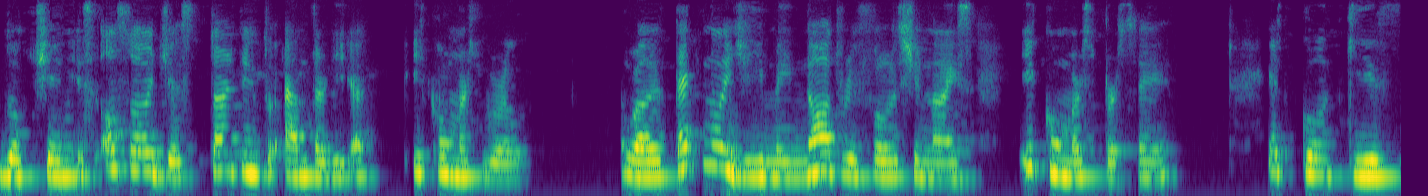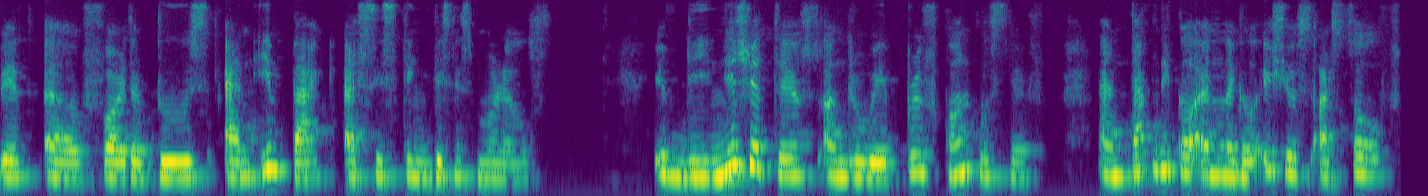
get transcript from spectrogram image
Blockchain is also just starting to enter the e-commerce world. While technology may not revolutionize e-commerce per se, it could give it a further boost and impact assisting business models. If the initiatives underway prove conclusive and technical and legal issues are solved,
